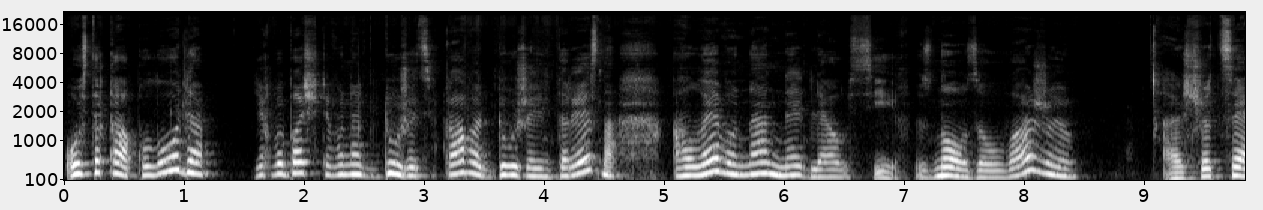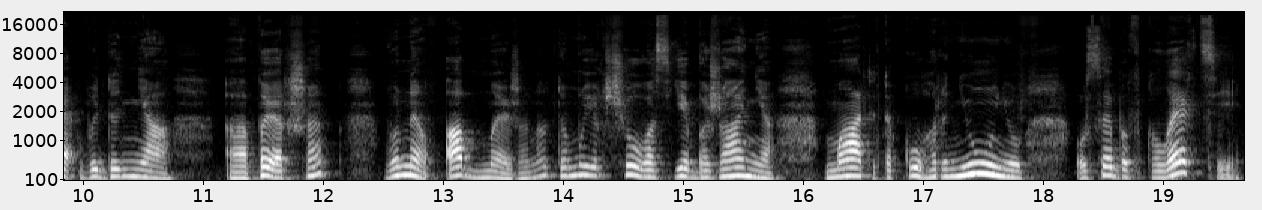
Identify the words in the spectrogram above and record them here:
Ось така колода. Як ви бачите, вона дуже цікава, дуже інтересна, але вона не для усіх. Знову зауважую, е, що це видання перше, воно обмежено, тому якщо у вас є бажання мати таку гарнюню у себе в колекції,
